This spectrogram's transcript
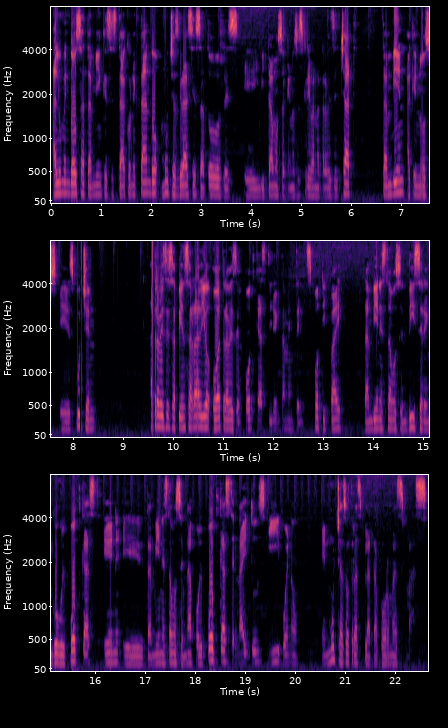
a Lu Mendoza también que se está conectando. Muchas gracias a todos. Les eh, invitamos a que nos escriban a través del chat. También a que nos eh, escuchen a través de Sapienza Radio o a través del podcast directamente en Spotify. También estamos en Deezer, en Google Podcast, en, eh, también estamos en Apple Podcast, en iTunes y bueno, en muchas otras plataformas más.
